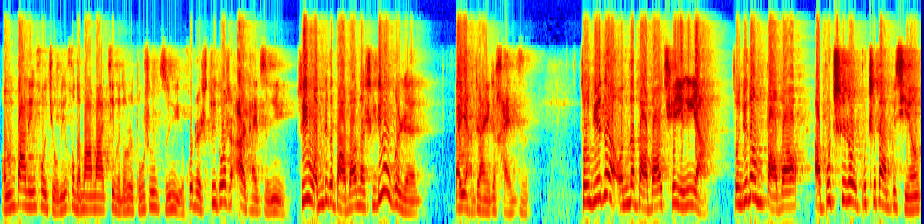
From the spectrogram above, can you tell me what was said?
我们八零后、九零后的妈妈基本都是独生子女，或者是最多是二胎子女，所以我们这个宝宝呢是六个人来养这样一个孩子，总觉得我们的宝宝缺营养，总觉得我们宝宝啊不吃肉不吃蛋不行，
